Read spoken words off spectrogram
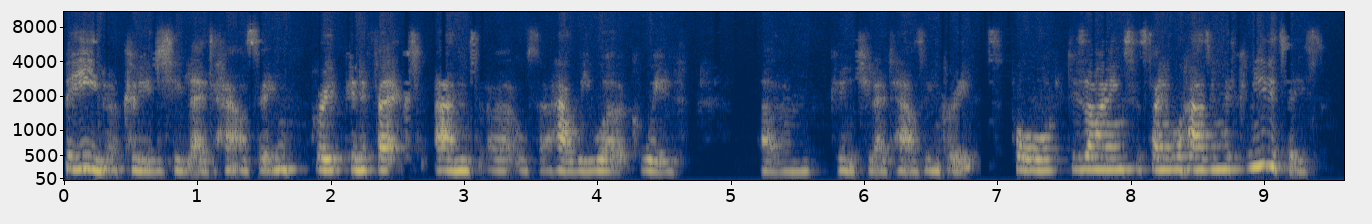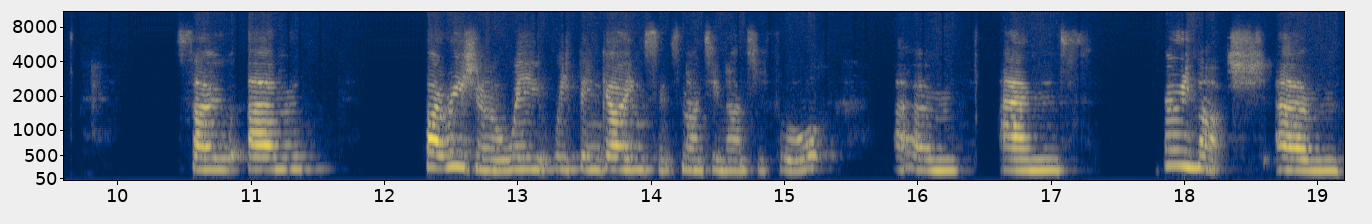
been a community-led housing group in effect and uh, also how we work with um, community-led housing groups for designing sustainable housing with communities. So um, Bioregional, we, we've been going since 1994 um, and very much um,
